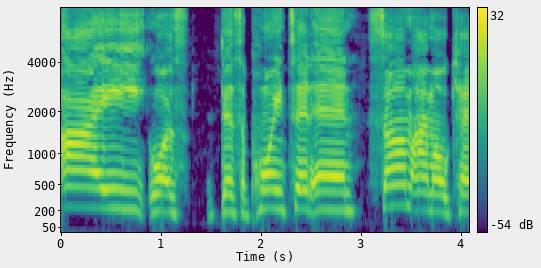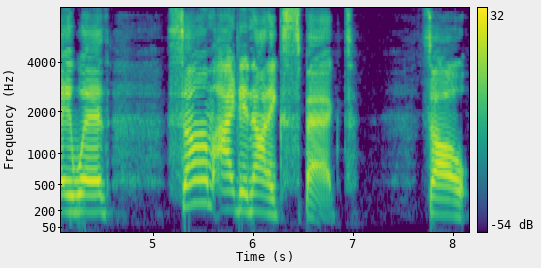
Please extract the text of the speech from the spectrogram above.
I was disappointed in, some I'm okay with, some I did not expect. So,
